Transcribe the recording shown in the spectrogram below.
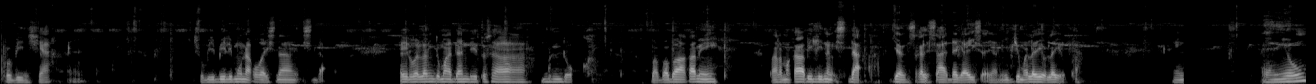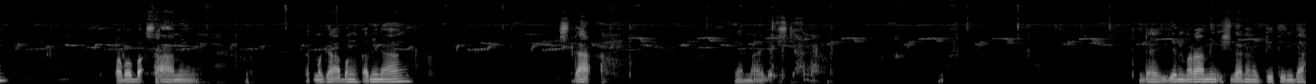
probinsya. So bibili muna ako guys ng isda. Dahil walang dumadaan dito sa bundok. Bababa kami para makabili ng isda. Diyan sa kalsada guys. Ayan, medyo malayo-layo pa. Ayan, ayan yung pababa sa amin. At mag-aabang kami ng isda. Yan mga guys dyan. Dahil yan maraming isda na nagtitinda.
